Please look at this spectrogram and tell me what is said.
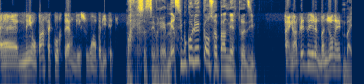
euh, mais on pense à court terme bien souvent en politique. Oui, ça c'est vrai. Merci beaucoup Luc, on se reparle mercredi. Un grand plaisir, une bonne journée. Bye.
